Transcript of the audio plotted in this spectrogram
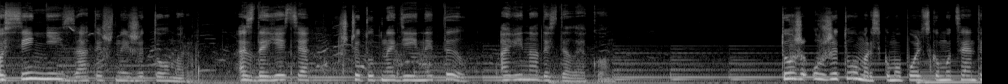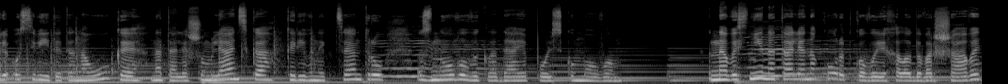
Осінній затишний Житомир. А здається, що тут надійний тил, а війна десь далеко. Тож у Житомирському польському центрі освіти та науки Наталя Шумлянська, керівник центру, знову викладає польську мову. Навесні Наталя накоротко виїхала до Варшави,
